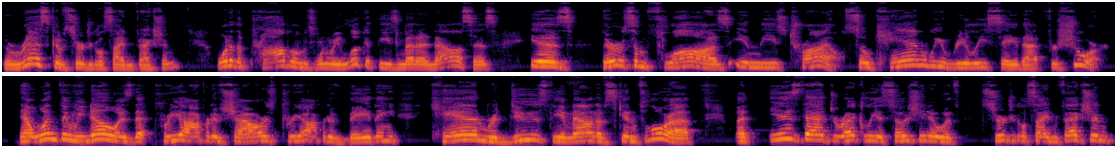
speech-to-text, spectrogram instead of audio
the risk of surgical site infection. One of the problems when we look at these meta-analysis is there are some flaws in these trials. So can we really say that for sure? Now, one thing we know is that preoperative showers, preoperative bathing can reduce the amount of skin flora, but is that directly associated with surgical site infection?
